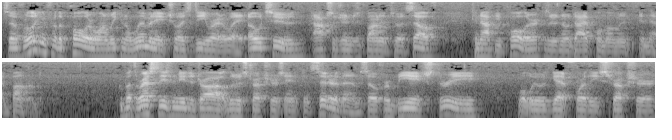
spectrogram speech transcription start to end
So if we're looking for the polar one, we can eliminate choice D right away. O2, oxygen just bonded to itself, cannot be polar because there's no dipole moment in that bond. But the rest of these we need to draw out Lewis structures and consider them. So for BH3, what we would get for the structure,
